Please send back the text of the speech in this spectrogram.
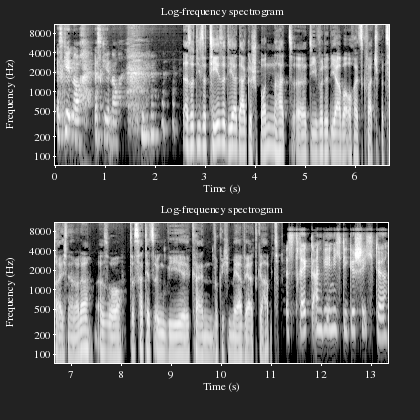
es geht noch, es geht noch. Also diese These, die er da gesponnen hat, äh, die würdet ihr aber auch als Quatsch bezeichnen, oder? Also das hat jetzt irgendwie keinen wirklichen Mehrwert gehabt. Es trägt ein wenig die Geschichte.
